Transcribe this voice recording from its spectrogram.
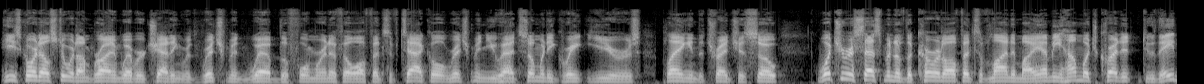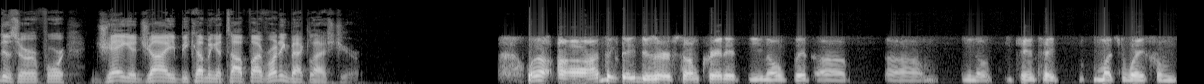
He's Kordell Stewart. I'm Brian Weber chatting with Richmond Webb, the former NFL offensive tackle. Richmond, you had so many great years playing in the trenches. So, what's your assessment of the current offensive line in Miami? How much credit do they deserve for Jay Ajayi becoming a top five running back last year? Well, uh, I think they deserve some credit, you know, but uh, um, you know you can't take much away from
